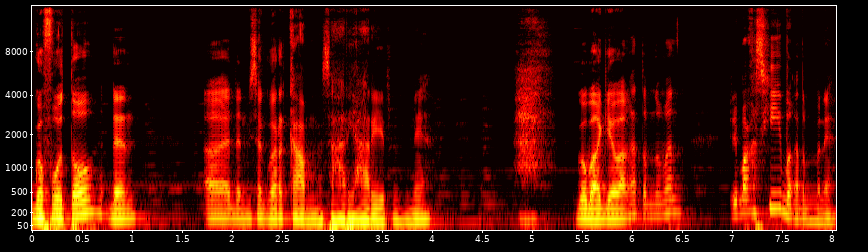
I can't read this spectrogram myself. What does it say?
gue foto dan uh, dan bisa gue rekam sehari-hari temen ya. Gue bahagia banget teman-teman terima kasih banget teman-teman ya.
